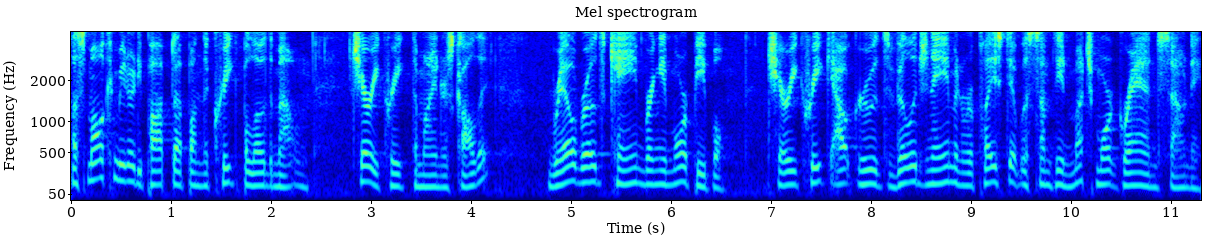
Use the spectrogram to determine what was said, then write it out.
A small community popped up on the creek below the mountain. Cherry Creek, the miners called it. Railroads came, bringing more people. Cherry Creek outgrew its village name and replaced it with something much more grand sounding.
